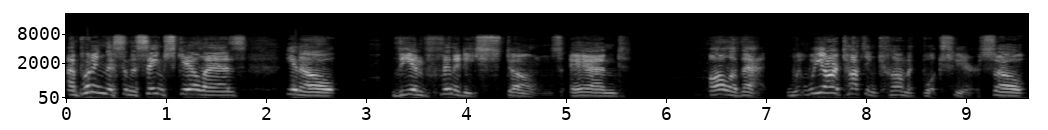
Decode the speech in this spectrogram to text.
I'm putting this in the same scale as you know, the Infinity Stones and all of that. We, we are talking comic books here, so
